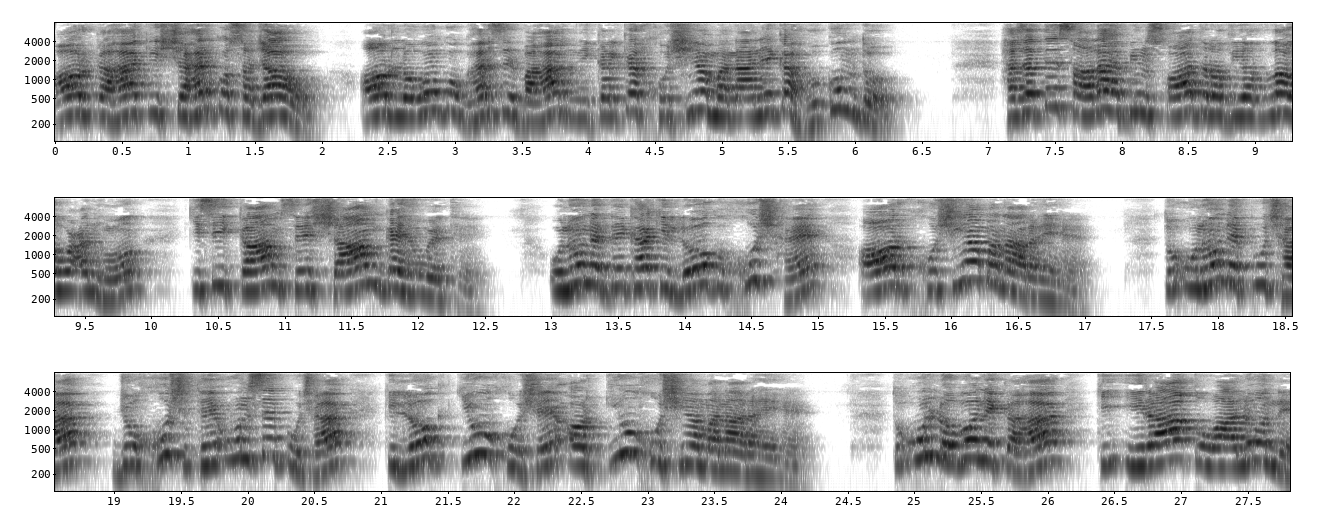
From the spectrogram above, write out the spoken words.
और कहा कि शहर को सजाओ और लोगों को घर से बाहर निकलकर खुशियाँ मनाने का हुक्म दो। हज़रत सालह बिन सौद रज़ी अल्लाह किसी काम से शाम गए हुए थे। उन्होंने देखा कि लोग खुश हैं और खुशियाँ मना रहे हैं। तो उन्होंने पूछा, जो खुश थे उनसे पूछा कि लोग क्यों खुश हैं और क्यों खुशियाँ मना रहे हैं। तो उन लोगों ने कहा कि इराक वालों ने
